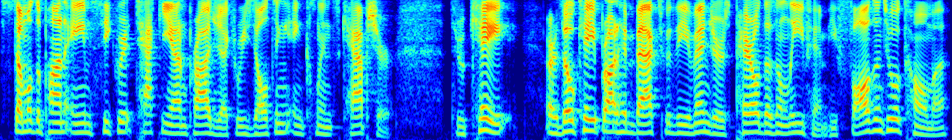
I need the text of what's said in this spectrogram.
stumbled upon AIM's secret Tachyon project, resulting in Clint's capture. Through Kate, or though Kate brought him back to the Avengers, peril doesn't leave him. He falls into a coma,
